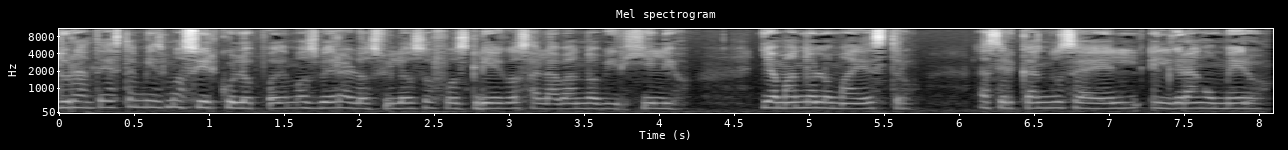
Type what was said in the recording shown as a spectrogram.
Durante este mismo círculo podemos ver a los filósofos griegos alabando a Virgilio, llamándolo maestro, Acercándose a él, el gran Homero,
